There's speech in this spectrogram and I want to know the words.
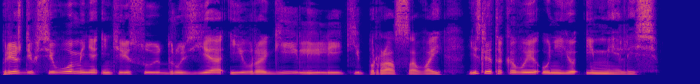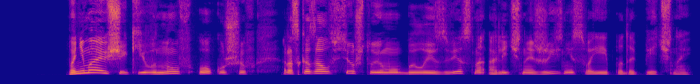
Прежде всего, меня интересуют друзья и враги Лилии Кипрасовой, если таковые у нее имелись. Понимающий кивнув, Окушев рассказал все, что ему было известно о личной жизни своей подопечной.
